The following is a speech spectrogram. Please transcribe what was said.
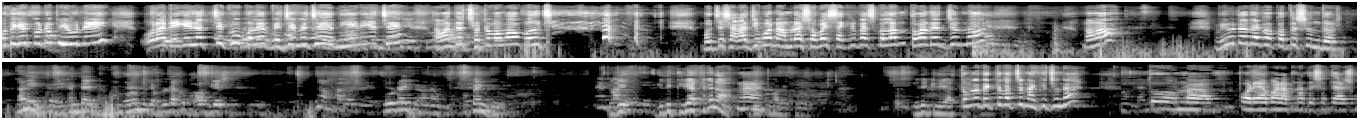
ওদিকে কোনো ভিউ নেই। ওরা রেগে যাচ্ছে খুব বলে বেছে বেছে নিয়ে নিয়েছে। আমাদের ছোট মামাও বলছে। বলছে সারা জীবন আমরা সবাই স্যাক্রিফাইস করলাম তোমাদের জন্য। মামা ভিউটা দেখো কত সুন্দর। জানি তো এখানটায় জলটা খুব ভালো দিয়েছে। পুরোটাই ওপেন ভিউ যদি যদি ক্লিয়ার থাকে না ক্লিয়ার তোমরা দেখতে পাচ্ছ না কিছু না? তো আমরা পরে আবার আপনাদের সাথে আসব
